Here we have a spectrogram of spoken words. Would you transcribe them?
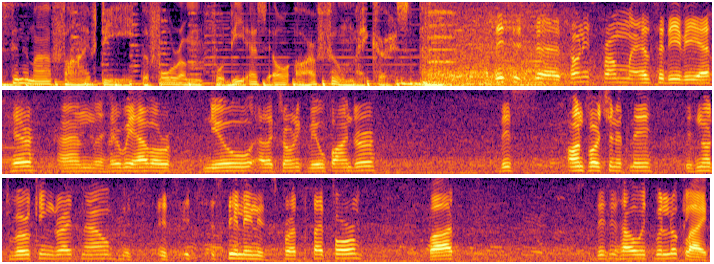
Cinema 5D, the forum for DSLR filmmakers. This is uh, Tonis from LCDVF here, and here we have our new electronic viewfinder. This, unfortunately, is not working right now. It's, it's, it's still in its prototype form, but this is how it will look like.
